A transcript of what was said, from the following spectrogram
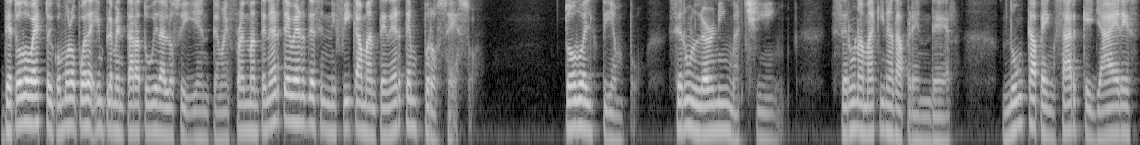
de todo esto y cómo lo puedes implementar a tu vida es lo siguiente, my friend. Mantenerte verde significa mantenerte en proceso. Todo el tiempo. Ser un learning machine. Ser una máquina de aprender. Nunca pensar que ya eres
